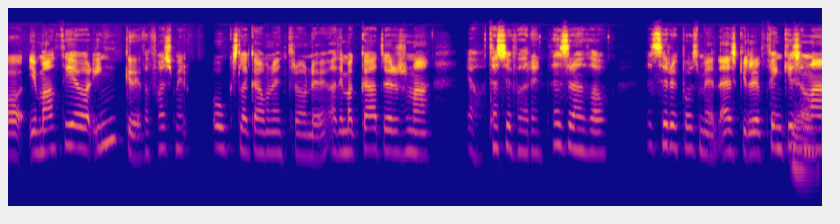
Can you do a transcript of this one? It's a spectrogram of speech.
og ég man því að ég var yngri þá fannst mér ógislega gaman intrónu að því maður gæti verið svona, já, þessi er farin þessi er ennþá, þessi er uppáhaldsmynd en skilur, fengið Já. svona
